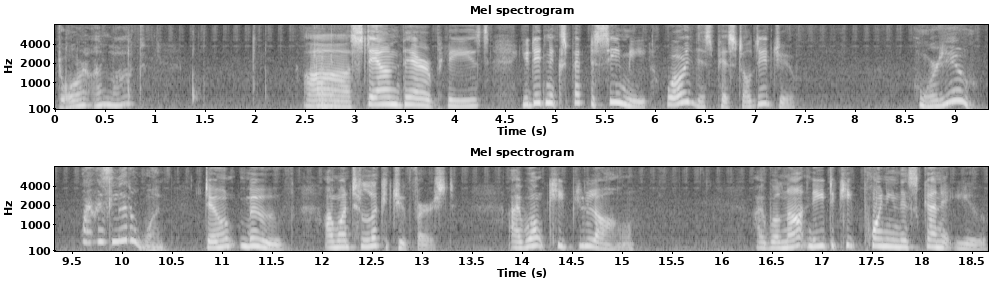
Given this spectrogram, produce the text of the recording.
door unlocked? Ah, stand there, please. You didn't expect to see me or this pistol, did you? Who are you? Where is little one? Don't move. I want to look at you first. I won't keep you long. I will not need to keep pointing this gun at you.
